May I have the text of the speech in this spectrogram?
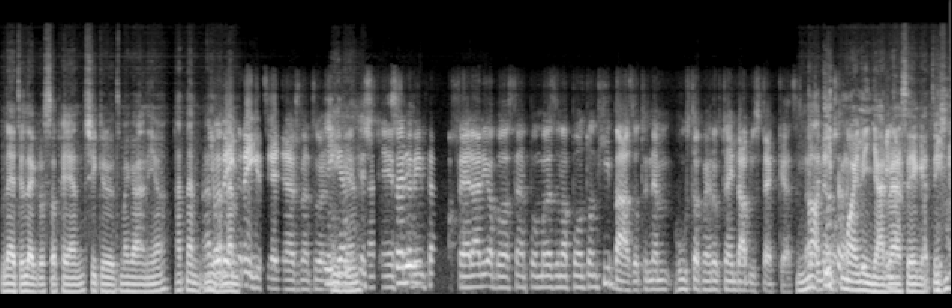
lehet, hogy legrosszabb helyen sikerült megállnia. Hát nem, hát nyilván a nem. régi cégyenesben tulajdonképpen. Igen, és, és szerintem a Ferrari abban a szempontból ezen a ponton hibázott, hogy nem húztak meg rögtön egy double stack-et. Na, itt nem... majd mindjárt beszélgetünk.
